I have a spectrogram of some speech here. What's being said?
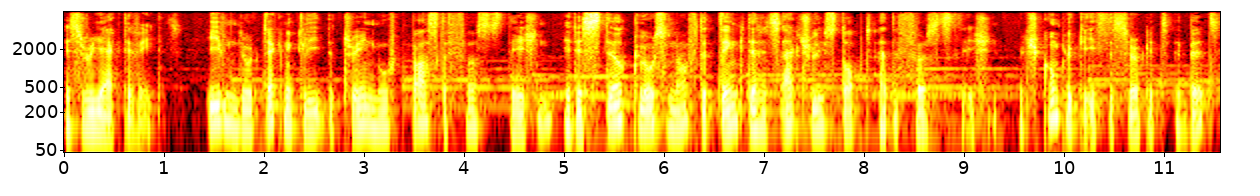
is reactivated. Even though technically the train moved past the first station, it is still close enough to think that it's actually stopped at the first station, which complicates the circuit a bit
